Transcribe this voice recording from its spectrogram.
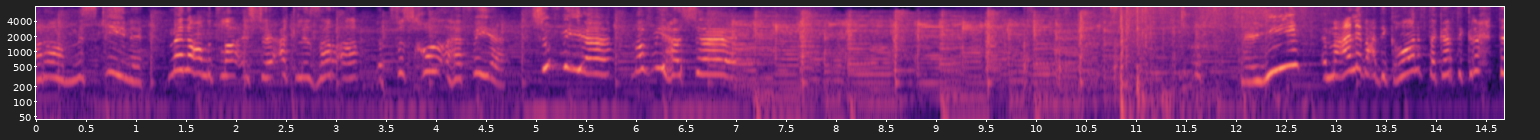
حرام مسكينة من عم تلاقي شيء أكلة زرقاء تفش خلقها فيها شو فيها؟ ما فيها شيء. هي؟ ام علي بعدك هون افتكرتك رحت.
